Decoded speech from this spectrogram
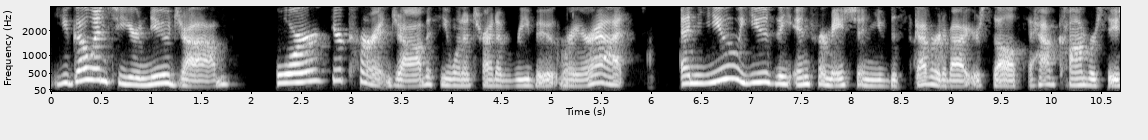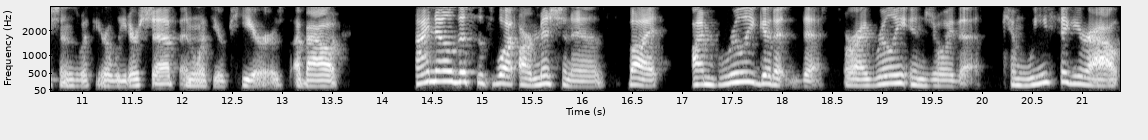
you go into your new job or your current job if you want to try to reboot where you're at and you use the information you've discovered about yourself to have conversations with your leadership and with your peers about I know this is what our mission is, but I'm really good at this or I really enjoy this. Can we figure out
